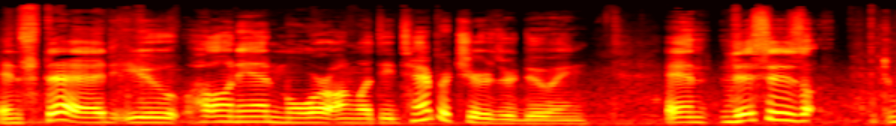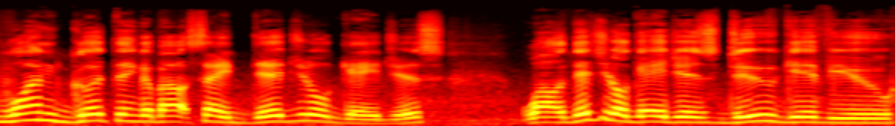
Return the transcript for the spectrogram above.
instead you hone in more on what the temperatures are doing. And this is one good thing about, say, digital gauges. While digital gauges do give you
